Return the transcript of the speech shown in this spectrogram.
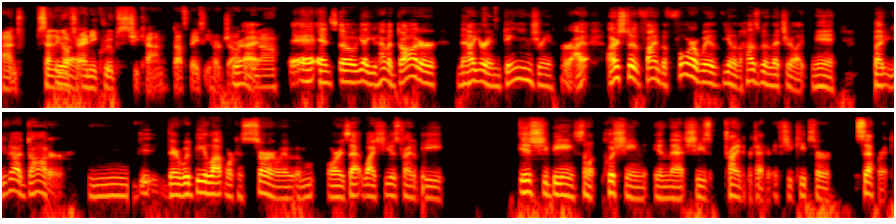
and sending it off to any groups she can. That's basically her job, Right. you know. and, and so yeah you have a daughter now you're endangering her i i understood fine before with you know the husband that you're like meh but you got a daughter Mm, there would be a lot more concern or is that why she is trying to be is she being somewhat pushing in that she's trying to protect her if she keeps her separate?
